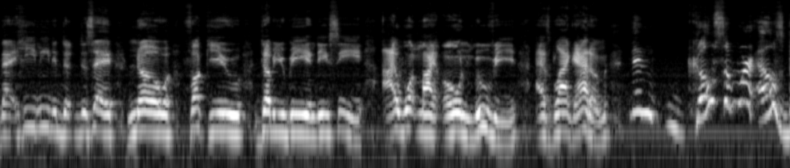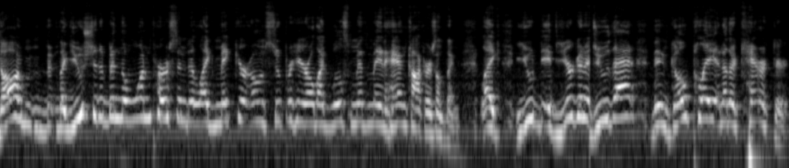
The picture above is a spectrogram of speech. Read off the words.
that he needed to, to say, no, fuck you, WB and DC, I want my own movie as Black Adam, then go somewhere else, dog. Like, you should have been the one person to, like, make your own superhero like Will Smith made Hancock or something. Like, you, if you're gonna do that, then go play another character.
